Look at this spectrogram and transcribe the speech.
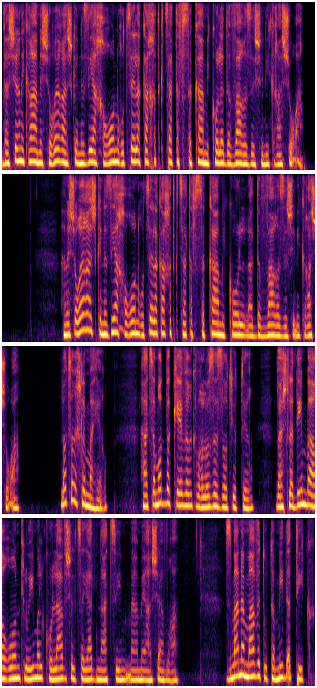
והשיר נקרא המשורר האשכנזי האחרון רוצה לקחת קצת הפסקה מכל הדבר הזה שנקרא שואה. המשורר האשכנזי האחרון רוצה לקחת קצת הפסקה מכל הדבר הזה שנקרא שואה. לא צריך למהר. העצמות בקבר כבר לא זזות יותר, והשלדים בארון תלויים על קוליו של צייד נאצים מהמאה שעברה. זמן המוות הוא תמיד עתיק.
